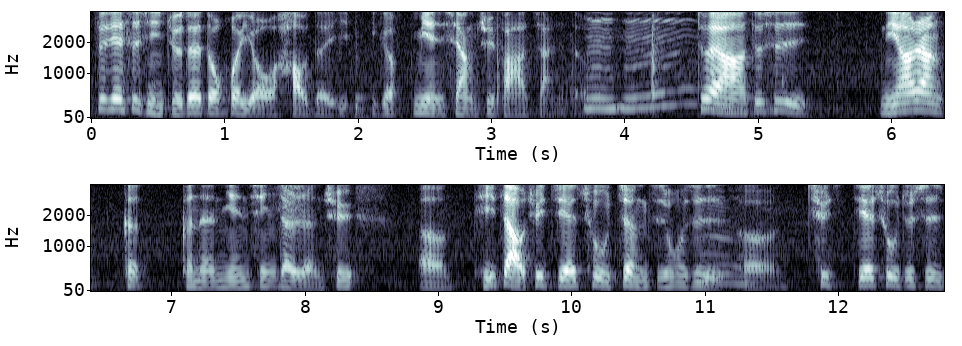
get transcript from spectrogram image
这件事情绝对都会有好的一一个面向去发展的。嗯哼，对啊，就是你要让可可能年轻的人去呃提早去接触政治，或是呃去接触，就是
